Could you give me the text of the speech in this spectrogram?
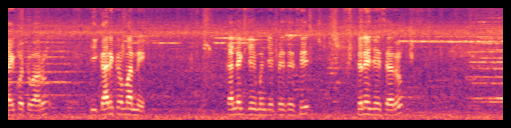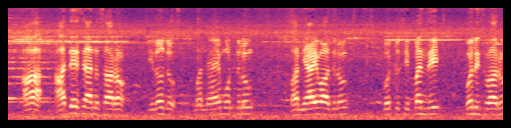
హైకోర్టు వారు ఈ కార్యక్రమాన్ని కండక్ట్ చేయమని చెప్పేసి తెలియజేశారు. ఆ ఆదేశానుసారం ఈరోజు మా న్యాయమూర్తులు మా న్యాయవాదులు కోర్టు సిబ్బంది పోలీసు వారు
